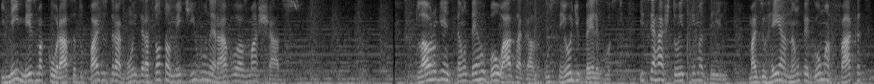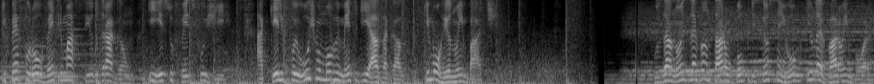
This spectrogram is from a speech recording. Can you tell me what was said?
e nem mesmo a couraça do Pai dos Dragões era totalmente invulnerável aos machados. Glaurung então derrubou Azaghal, o Senhor de Belegost, e se arrastou em cima dele, mas o Rei Anão pegou uma faca e perfurou o ventre macio do dragão, e isso fez fugir. Aquele foi o último movimento de Azagalo, que morreu no embate. Os anões levantaram o corpo de seu senhor e o levaram embora.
